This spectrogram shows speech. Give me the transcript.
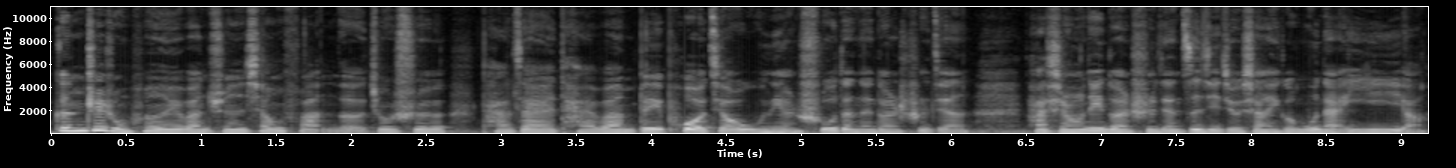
跟这种氛围完全相反的，就是他在台湾被迫教五年书的那段时间。他形容那段时间自己就像一个木乃伊一样。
